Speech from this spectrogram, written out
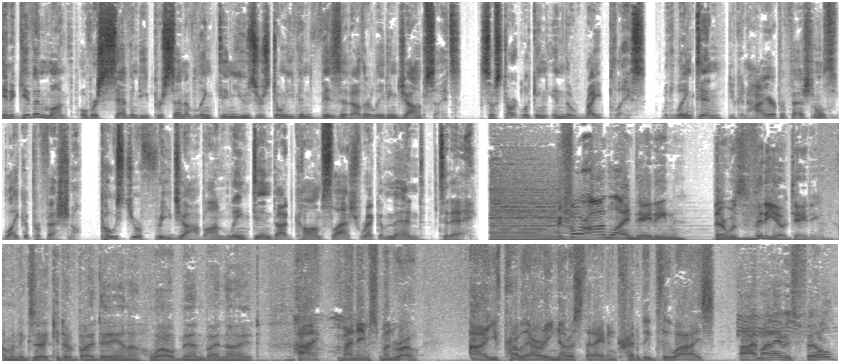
In a given month, over 70% of LinkedIn users don't even visit other leading job sites. So start looking in the right place. With LinkedIn, you can hire professionals like a professional. Post your free job on linkedin.com slash recommend today. Before online dating, there was video dating. I'm an executive by day and a wild man by night. Hi, my name's Monroe. Uh, you've probably already noticed that I have incredibly blue eyes. Hi, my name is Phil.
